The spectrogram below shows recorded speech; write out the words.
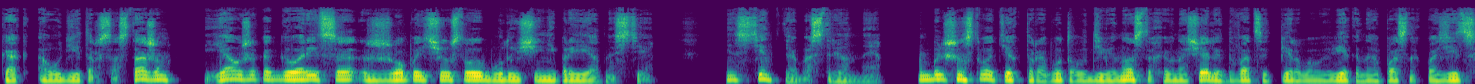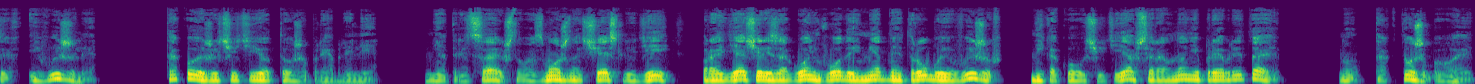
Как аудитор со стажем, я уже, как говорится, с жопой чувствую будущие неприятности. Инстинкты обостренные. Большинство тех, кто работал в 90-х и в начале 21 века на опасных позициях и выжили, такое же чутье тоже приобрели. Не отрицаю, что, возможно, часть людей, пройдя через огонь, воду и медные трубы и выжив, никакого чутья все равно не приобретает. Ну, так тоже бывает.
